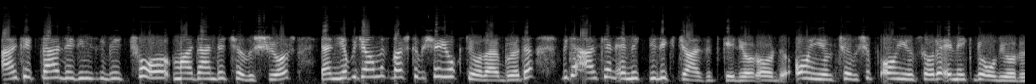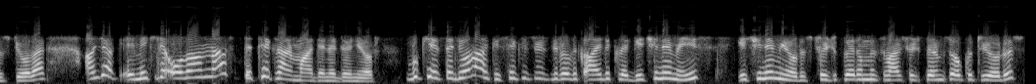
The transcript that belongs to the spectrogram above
Erkekler dediğimiz gibi çoğu madende çalışıyor. Yani yapacağımız başka bir şey yok diyorlar burada. Bir de erken emeklilik cazip geliyor orada. 10 yıl çalışıp 10 yıl sonra emekli oluyoruz diyorlar. Ancak emekli olanlar da tekrar madene dönüyor. Bu kez de diyorlar ki 800 liralık aylıkla geçinemeyiz. Geçinemiyoruz. Çocuklarımız var. Çocuklarımızı okutuyoruz.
